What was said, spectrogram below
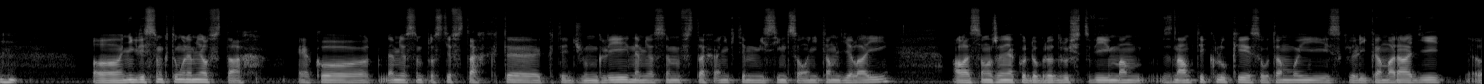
Mm-hmm. nikdy jsem k tomu neměl vztah. Jako neměl jsem prostě vztah k té, k té džungli, neměl jsem vztah ani k těm misím, co oni tam dělají, ale samozřejmě jako dobrodružství mám, znám ty kluky, jsou tam moji skvělí kamarádi. Uh,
